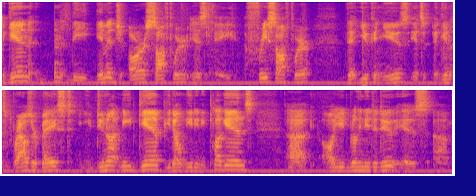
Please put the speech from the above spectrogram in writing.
Again, the ImageR software is a free software that you can use. It's Again, it's browser based. You do not need GIMP. You don't need any plugins. Uh, all you really need to do is um,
